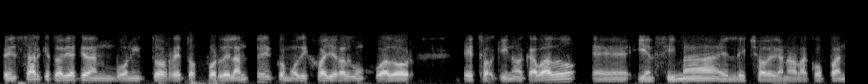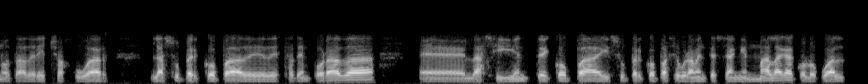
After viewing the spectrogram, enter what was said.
pensar que todavía quedan bonitos retos por delante. Como dijo ayer algún jugador, esto aquí no ha acabado eh, y encima el hecho de haber ganado la Copa nos da derecho a jugar la Supercopa de, de esta temporada. Eh, la siguiente Copa y Supercopa seguramente sean en Málaga, con lo cual,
